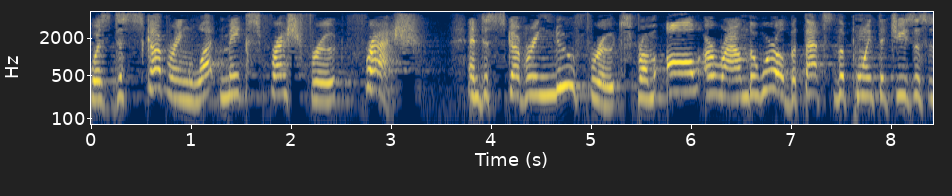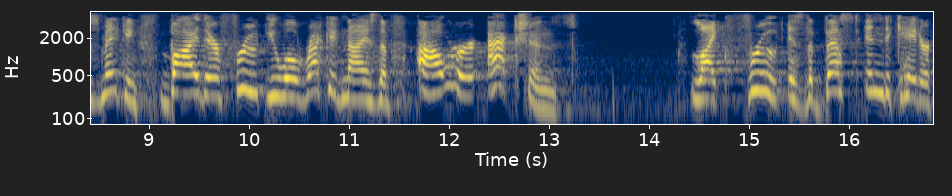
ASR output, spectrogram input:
was discovering what makes fresh fruit fresh and discovering new fruits from all around the world. But that's the point that Jesus is making. By their fruit, you will recognize them. Our actions, like fruit, is the best indicator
